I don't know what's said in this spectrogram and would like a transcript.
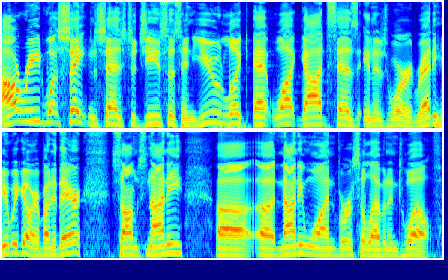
I'll read what Satan says to Jesus, and you look at what God says in his word. Ready? Here we go. Everybody there? Psalms 90, uh, uh, 91, verse 11 and 12.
